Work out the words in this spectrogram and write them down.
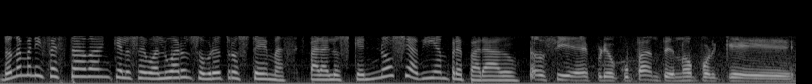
donde manifestaban que los evaluaron sobre otros temas para los que no se habían preparado. Sí, es preocupante, ¿no? Porque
